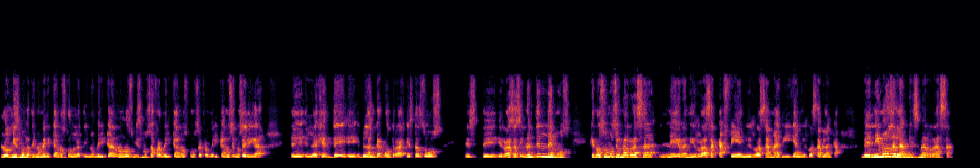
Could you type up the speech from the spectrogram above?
los mismos latinoamericanos con los latinoamericanos, los mismos afroamericanos con los afroamericanos, y no se diga eh, la gente eh, blanca contra estas dos este, razas. Y no entendemos que no somos de una raza negra, ni raza café, ni raza amarilla, ni raza blanca. Venimos de la misma raza,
